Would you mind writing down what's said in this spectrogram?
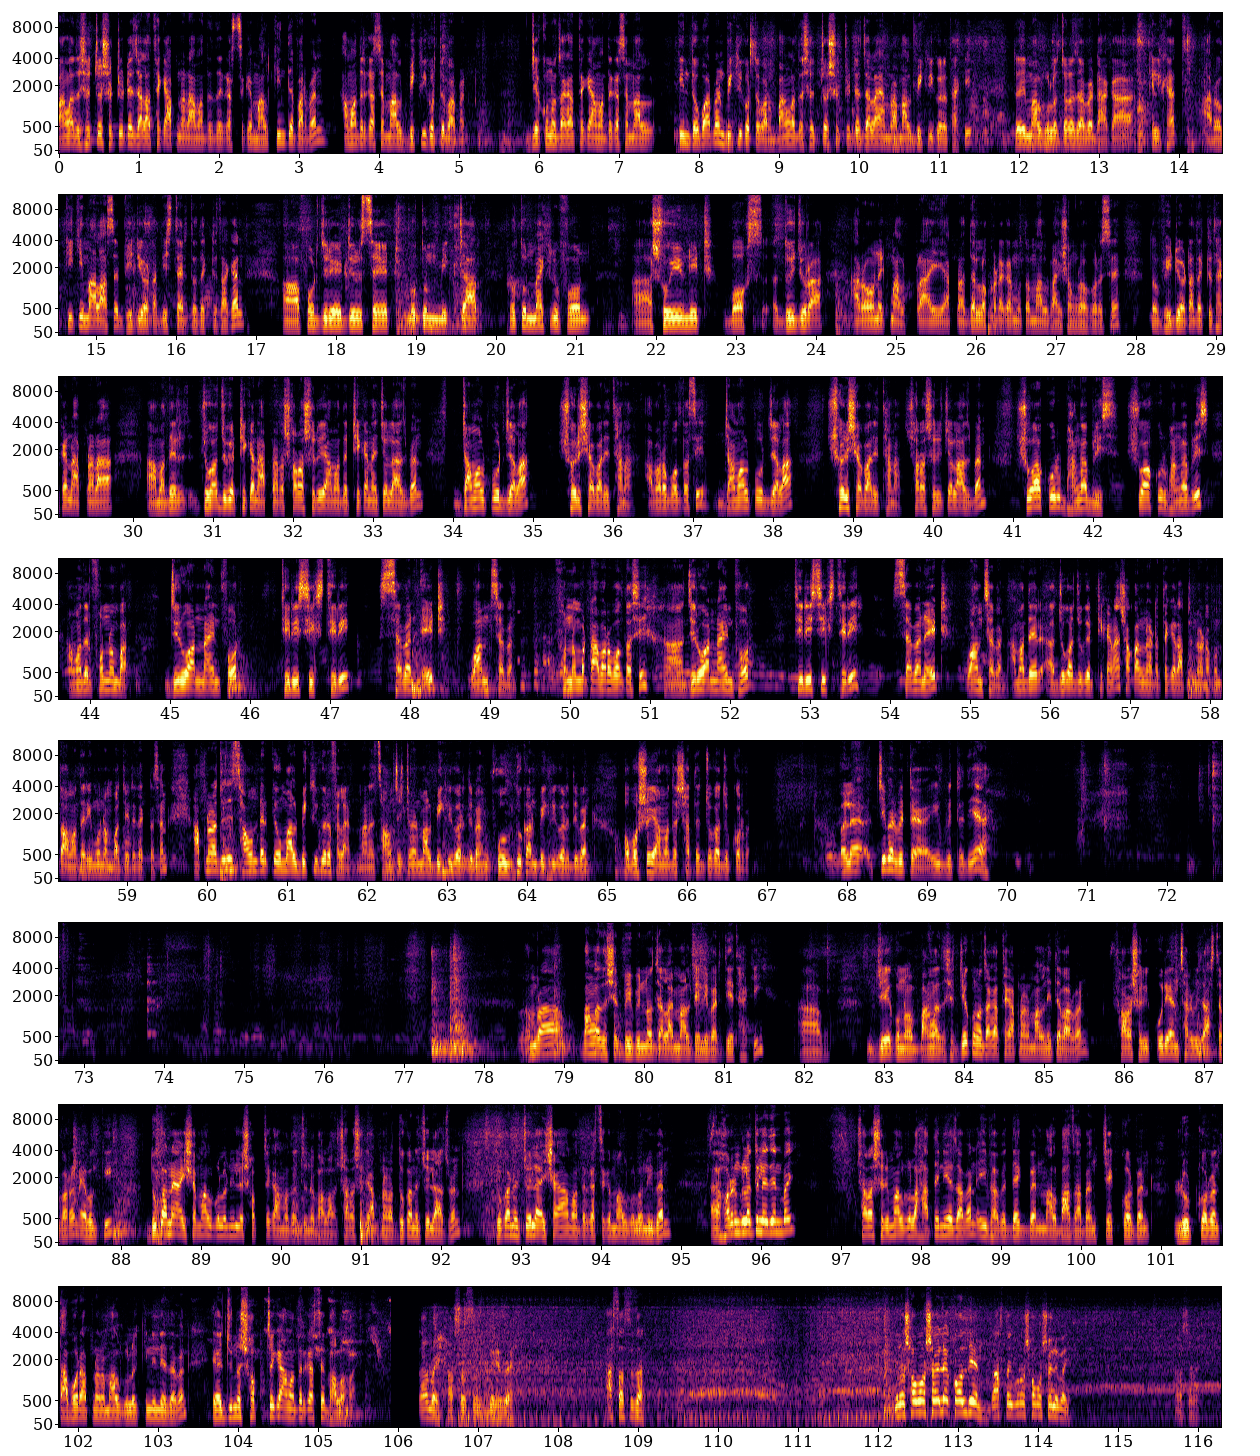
বাংলাদেশের চৌষট্টিটা জেলা থেকে আপনারা আমাদের কাছ থেকে মাল কিনতে পারবেন, আমাদের কাছে মাল বিক্রি করতে পারবেন। যে কোনো জায়গা থেকে আমাদের কাছে মাল কিনতেও পারবেন, বিক্রি করতে পারবেন। বাংলাদেশের চৌষট্টিটা জেলায় আমরা মাল বিক্রি করে থাকি। তো এই মালগুলো চলে যাবে ঢাকা খিলখ্যাত আরও কী কী মাল আছে ভিডিওটা বিস্তারিত দেখতে থাকেন। Four zero eight zero set নতুন মিক্সচার নতুন মাইক্রোফোন শো ইউনিট বক্স দুই জোড়া, আরও অনেক মাল। প্রায় আপনার দেড় লক্ষ টাকার মতো মাল ভাই সংগ্রহ করেছে। তো ভিডিওটা দেখতে থাকেন। আপনারা আমাদের যোগাযোগের ঠিকানা, আপনারা সরাসরি আমাদের ঠিকানায় চলে আসবেন। জামালপুর জেলা সরিষাবাড়ি থানা। আবারও বলতেছি, জামালপুর জেলা সরিষাবাড়ি থানা। সরাসরি চলে আসবেন সুয়াকুর ভাঙ্গা ব্রিজ। সুয়াকুর ভাঙ্গা ব্রিজ, আমাদের phone number zero one nine four three six three seven eight one seven. Phone নম্বরটা আবারও বলতেছি zero one nine four three six three seven eight one seven আমাদের যোগাযোগের ঠিকানা সকাল নয়টা থেকে রাত্রি নয়টা পর্যন্ত আমাদের ইমো নাম্বার যেটা দেখতেছেন। আপনারা যদি সাউন্ডের কেউ মাল বিক্রি করে ফেলেন মানে সাউন্ড সিস্টেমের মাল বিক্রি করে দিবেন, ফুল দোকান বিক্রি করে দিবেন, অবশ্যই আমাদের সাথে যোগাযোগ করবেন। তাহলে চিপের ভিতরে, এই ভিতরে দিয়ে। আমরা বাংলাদেশের বিভিন্ন জেলায় মাল ডেলিভারি দিয়ে থাকি। যে কোনো বাংলাদেশের যে কোনো জায়গা থেকে আপনার মাল নিতে পারবেন। সরাসরি কোরিয়ান সার্ভিস আসতে পারেন এবং কি দোকানে আইসা মালগুলো নিলে সবথেকে আমাদের জন্য ভালো হয়। সরাসরি আপনারা দোকানে চলে আসবেন। দোকানে চলে আইসা আমাদের কাছ থেকে মালগুলো নেবেন। হরেনগুলো তুলে দেন ভাই। সরাসরি মালগুলো হাতে নিয়ে যাবেন। এইভাবে দেখবেন, মাল বাজাবেন চেক করবেন লুট করবেন, তারপরে আপনারা মালগুলো কিনে নিয়ে যাবেন। এর জন্য সবথেকে আমাদের কাছে ভালো হয়। ভাই, আস্তে আস্তে, দেখে যায় আস্তে আস্তে যান। কোনো সমস্যা হলে কল দেন রাস্তায় কোনো সমস্যা হলে ভাই। আচ্ছা ভাই।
